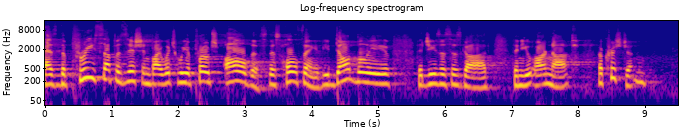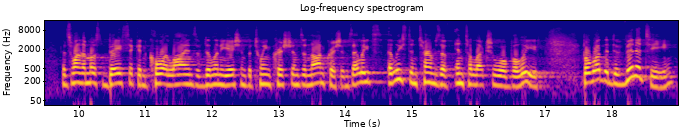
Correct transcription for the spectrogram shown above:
as the presupposition by which we approach all this, this whole thing. If you don't believe that Jesus is God, then you are not a Christian. It's one of the most basic and core lines of delineation between Christians and non Christians, at least, at least in terms of intellectual belief. But what the divinity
